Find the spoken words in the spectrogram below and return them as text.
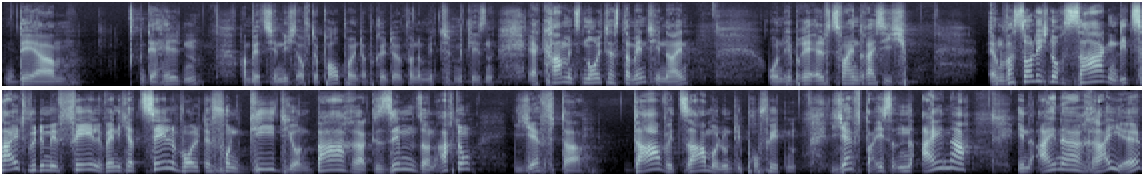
der der Helden, haben wir jetzt hier nicht auf der PowerPoint, aber könnt ihr einfach mit, mitlesen. Er kam ins Neue Testament hinein und Hebräer 11, 32. Und was soll ich noch sagen? Die Zeit würde mir fehlen, wenn ich erzählen wollte von Gideon, Barak, Simson, Achtung, Jephthah, David, Samuel und die Propheten. Jephthah ist in einer, in einer Reihe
